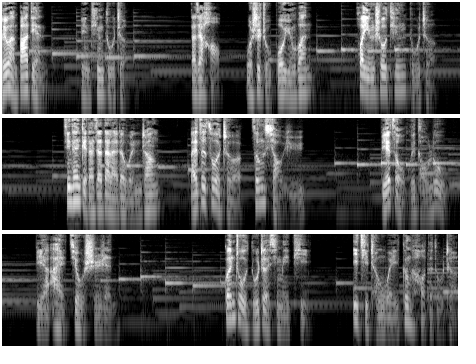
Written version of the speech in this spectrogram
每晚八点，聆听读者。大家好，我是主播云湾，欢迎收听读者。今天给大家带来的文章来自作者曾小鱼。别走回头路，别爱旧时人。关注读者新媒体，一起成为更好的读者。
